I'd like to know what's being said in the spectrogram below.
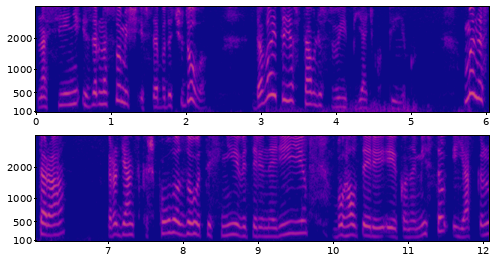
на сіні і зерносуміш, і все буде чудово. Давайте я вставлю свої 5 копійок. У мене стара радянська школа зоотехнії, ветеринарії, бухгалтерії і економістів, і я скажу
